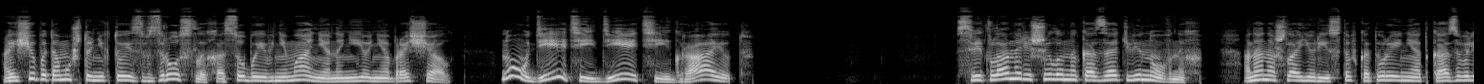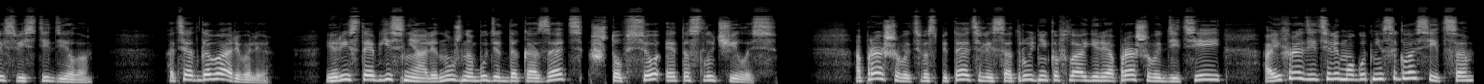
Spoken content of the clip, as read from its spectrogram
А еще потому, что никто из взрослых особое внимание на нее не обращал. Ну, дети и дети играют. Светлана решила наказать виновных. Она нашла юристов, которые не отказывались вести дело. Хотя отговаривали. Юристы объясняли, нужно будет доказать, что все это случилось. Опрашивать воспитателей, сотрудников лагеря, опрашивать детей, а их родители могут не согласиться.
